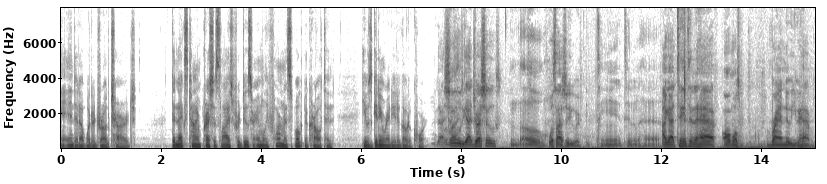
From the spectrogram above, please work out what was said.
and ended up with a drug charge. The next time Precious Lives producer Emily Forman spoke to Carlton, he was getting ready to go to court. You got shoes? You got dress shoes? No, What size shoe you wear? 10, 10 and a half. I got 10, 10 and a half, almost brand new. You can have them.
